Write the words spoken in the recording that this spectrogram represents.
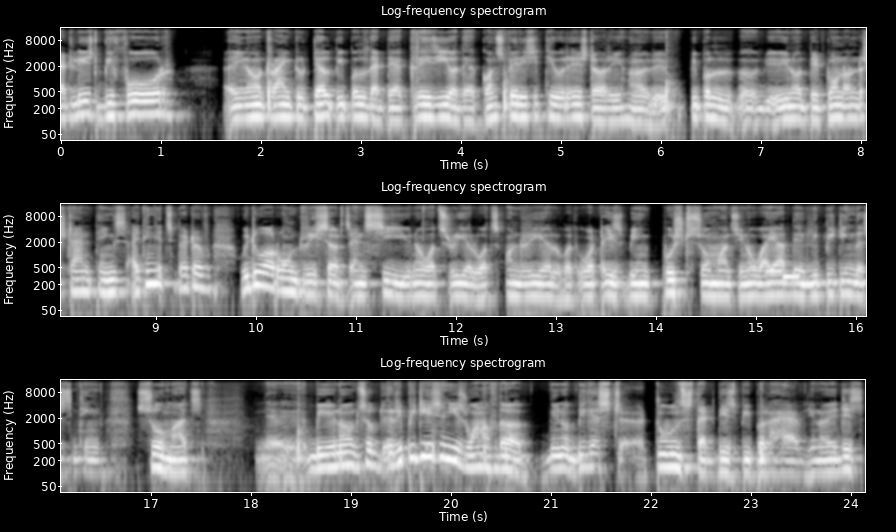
at least before you know trying to tell people that they are crazy or they're conspiracy theorist or you know people uh, you know they don't understand things. I think it's better we do our own research and see you know what's real what's unreal what what is being pushed so much you know why are they repeating the same thing so much? Uh, you know so repetition is one of the you know biggest uh, tools that these people have you know it is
